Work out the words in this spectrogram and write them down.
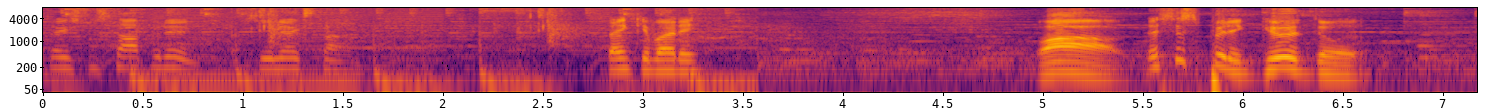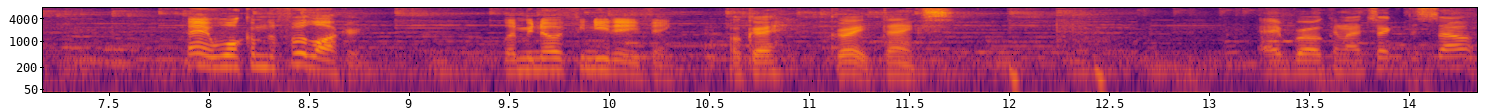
thanks for stopping in. See you next time. Thank you, buddy. Wow, this is pretty good, though. Hey, welcome to Foot Locker. Let me know if you need anything. Okay, great. Thanks. Hey, bro, can I check this out?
